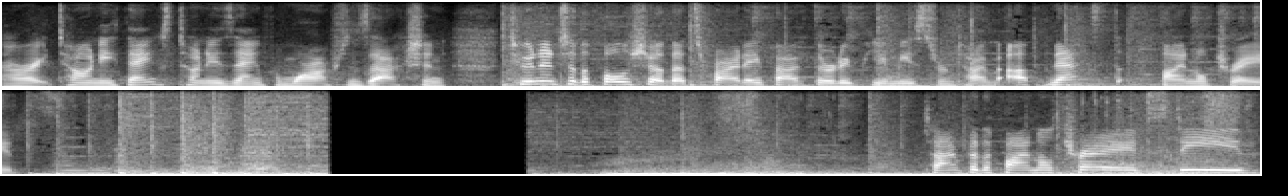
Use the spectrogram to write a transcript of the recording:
All right, Tony, thanks. Tony Zhang for more options action. Tune into the full show. That's Friday, 5.30 p.m. Eastern Time. Up next, final trades. Time for the final trade. Steve.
